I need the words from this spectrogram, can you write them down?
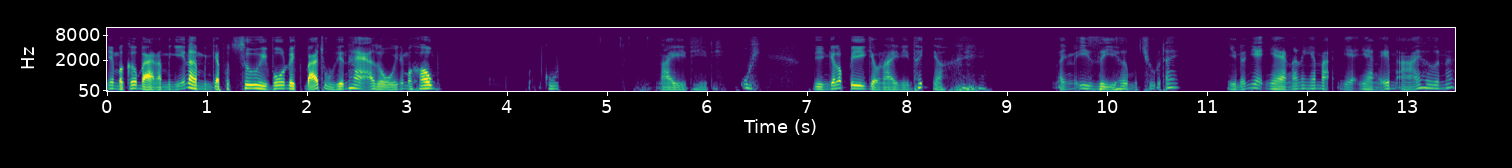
Nhưng mà cơ bản là mình nghĩ là mình gặp thuật sư thì vô địch bá chủ thiên hạ rồi nhưng mà không. Cút. Này thì ui nhìn cái lobby kiểu này nhìn thích nhở? Đánh nó easy hơn một chút đấy. Nhìn nó nhẹ nhàng hơn anh em ạ nhẹ nhàng êm ái hơn á.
